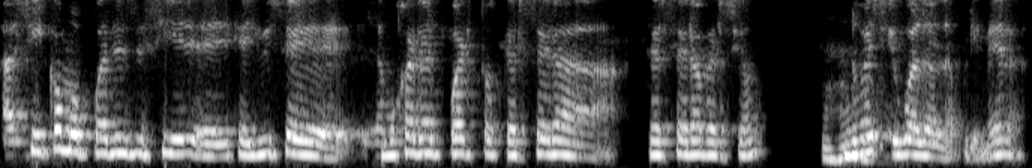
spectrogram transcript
así como puedes decir eh, que yo hice La Mujer del Puerto, tercera, tercera versión, no es igual a la primera.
